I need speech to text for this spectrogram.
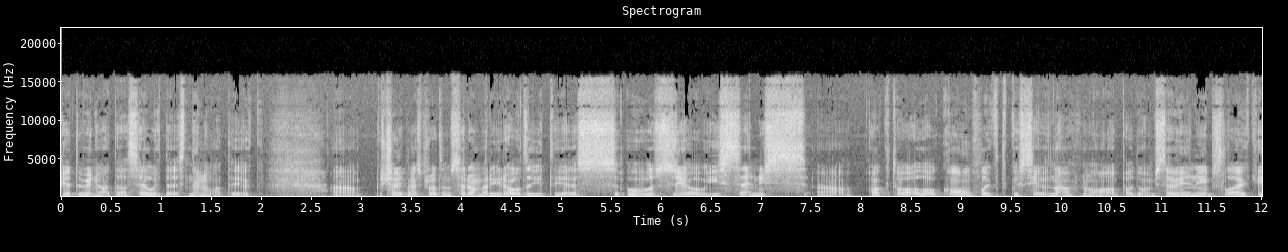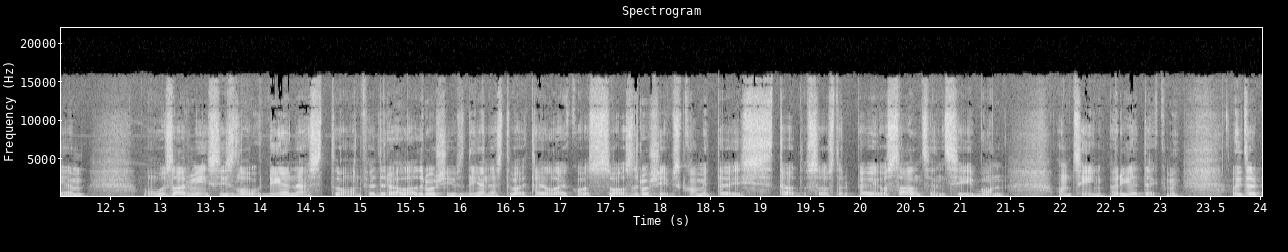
pietuvinātās elitēs nenotiek. Šeit mēs, protams, varam arī raudzīties uz jau izsenis aktuālo konfliktu, kas jau nāk no Padomju Savienības laikiem, uz armijas izlūku dienestu un federālā drošības dienesta vai tajā laikos valsts drošības komitejas tādu savstarpējo sāncensību un, un cīņu par ietekmi. Līdz ar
